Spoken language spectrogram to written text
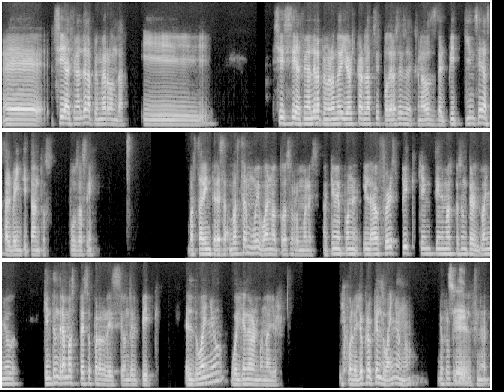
Eh, sí, al final de la primera ronda. Y sí, sí, sí, al final de la primera ronda George Karlaftis podría ser seleccionado desde el pick 15 hasta el 20 y tantos. Puso así. Va a estar interesante, va a estar muy bueno todos esos rumores. Aquí me ponen, y la first pick, ¿quién tiene más peso entre el dueño? ¿Quién tendría más peso para la decisión del pick? ¿El dueño o el general manager? Híjole, yo creo que el dueño, ¿no? Yo creo Sí. que al final,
